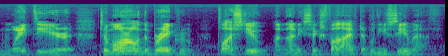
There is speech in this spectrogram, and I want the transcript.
Wait to hear it. Tomorrow in the break room. Plus you on 96.5 WCMF.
